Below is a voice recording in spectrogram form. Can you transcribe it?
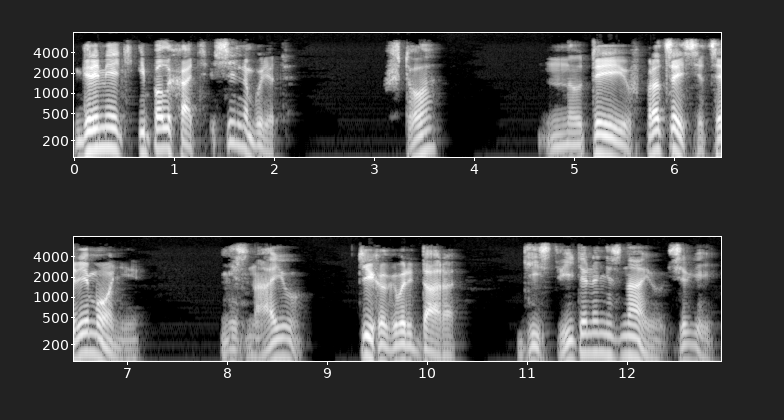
Греметь и полыхать сильно будет? Что? Ну, ты в процессе церемонии. Не знаю, тихо говорит Дара. Действительно не знаю, Сергей.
